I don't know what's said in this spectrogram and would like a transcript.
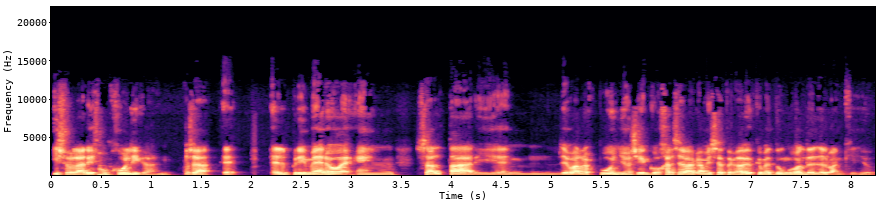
Y Solari es un hooligan. O sea, eh, el primero en saltar y en llevar los puños y en cogerse la camiseta cada vez que mete un gol desde el banquillo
